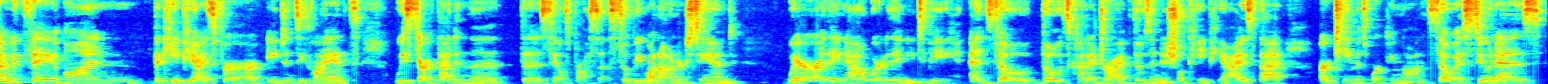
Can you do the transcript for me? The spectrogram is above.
I would say on the KPIs for our agency clients, we start that in the the sales process. So we want to understand where are they now, where do they need to be, and so those kind of drive those initial KPIs that our team is working on. So as soon as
